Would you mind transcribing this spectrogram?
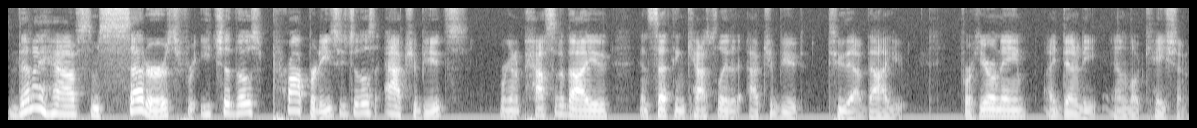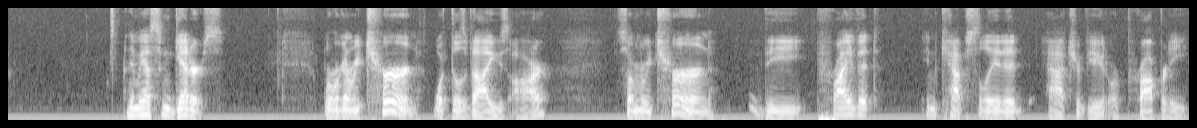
Then I have some setters for each of those properties, each of those attributes. We're going to pass it a value and set the encapsulated attribute to that value for hero name, identity, and location. And then we have some getters where we're going to return what those values are. So I'm going to return the private encapsulated attribute or property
